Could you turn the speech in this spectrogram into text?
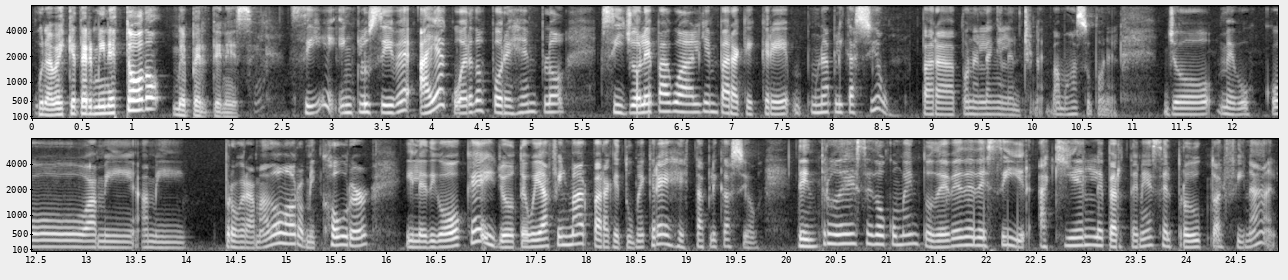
una vez que termines todo, me pertenece. Sí, inclusive hay acuerdos, por ejemplo, si yo le pago a alguien para que cree una aplicación para ponerla en el internet, vamos a suponer yo me busco a mi, a mi programador o mi coder y le digo, ok, yo te voy a filmar para que tú me crees esta aplicación. dentro de ese documento debe de decir a quién le pertenece el producto al final.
